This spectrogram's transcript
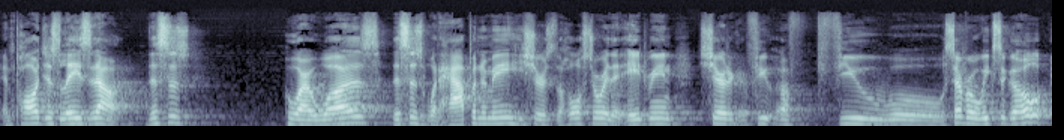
And Paul just lays it out. This is who I was. This is what happened to me. He shares the whole story that Adrian shared a few, a few several weeks ago.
